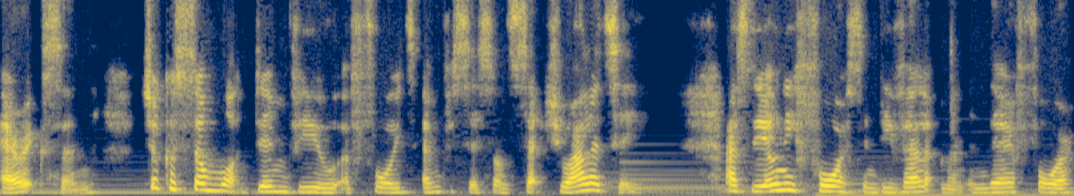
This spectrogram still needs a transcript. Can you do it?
Erikson, took a somewhat dim view of Freud's emphasis on sexuality as the only force in development and therefore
